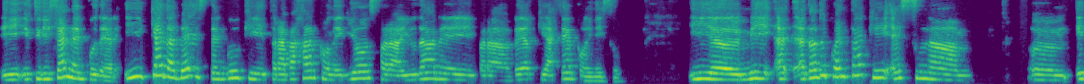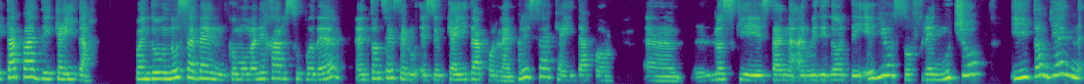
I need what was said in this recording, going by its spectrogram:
y utilizan el poder. Y cada vez tengo que trabajar con ellos para ayudar, para ver qué hacer con eso. Y uh, me he dado cuenta que es una um, etapa de caída. Cuando no saben cómo manejar su poder, entonces es una caída por la empresa, caída por uh, los que están alrededor de ellos, sufren mucho y también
